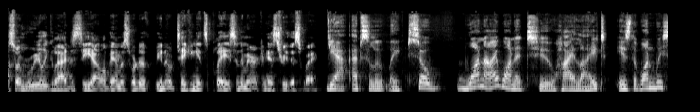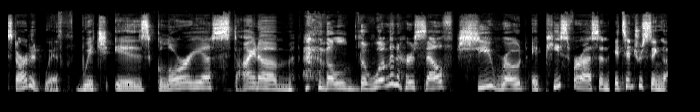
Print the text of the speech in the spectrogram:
So I'm really glad to see Alabama sort of you know taking its place in American history this way. Yeah, absolutely. So, one I wanted to highlight is the one we started with, which is Gloria Steinem, the the woman herself. She wrote a piece for us, and it's interesting. Uh,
